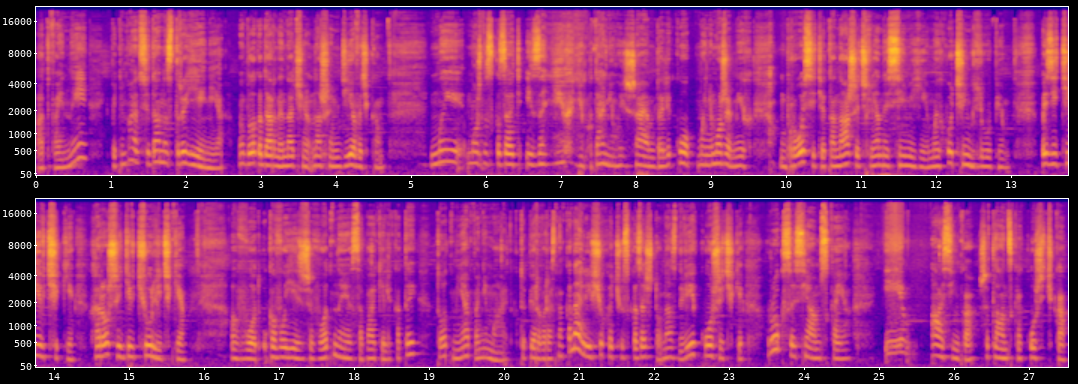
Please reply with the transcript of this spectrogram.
от войны и поднимают всегда настроение. Мы благодарны нашим девочкам. Мы, можно сказать, из-за них никуда не уезжаем далеко. Мы не можем их бросить. Это наши члены семьи. Мы их очень любим. Позитивчики, хорошие девчулечки. Вот. У кого есть животные, собаки или коты, тот меня понимает. Кто первый раз на канале, еще хочу сказать, что у нас две кошечки. Рокса сиамская и Асенька, шотландская кошечка.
